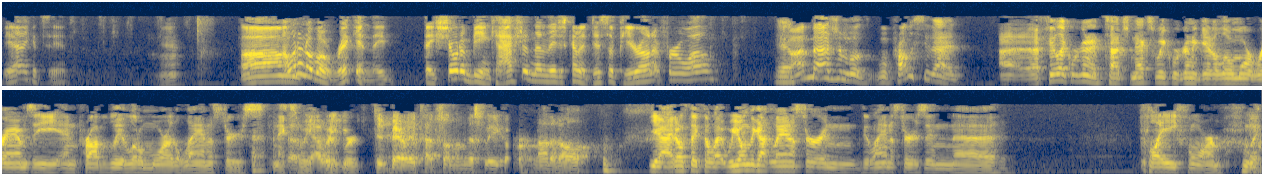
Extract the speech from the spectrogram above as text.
Yeah, I could see it. Yeah. I want to Um, know about Rickon. They they showed him being captured, and then they just kind of disappear on it for a while. Yeah, I imagine we'll we'll probably see that. I I feel like we're going to touch next week. We're going to get a little more Ramsay and probably a little more of the Lannisters next So, week. yeah, We're- we we're- did barely touch on them this week, or not at all. yeah, I don't think the La- we only got Lannister and the Lannisters in uh, play form, which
